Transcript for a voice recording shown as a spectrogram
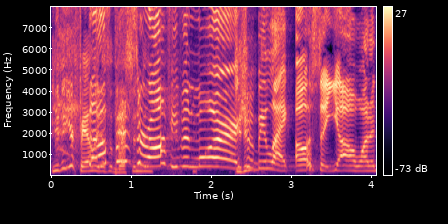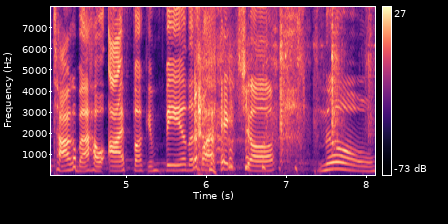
Do you think your family That'll doesn't piss listen? her to- off even more. She'll think- be like, "Oh, so y'all want to talk about how I fucking feel? That's why I hate y'all." no,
